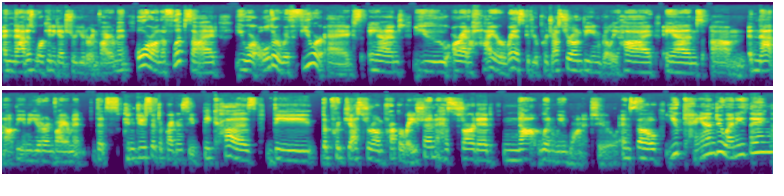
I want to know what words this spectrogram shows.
and that is working against your uterine environment. Or on the flip side, you are older with fewer eggs and you are at a higher risk of your progesterone being really high and um, and that not being a uterine environment that's conducive to pregnancy because the the progesterone preparation has started not when we want it to. And so you can do anything.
